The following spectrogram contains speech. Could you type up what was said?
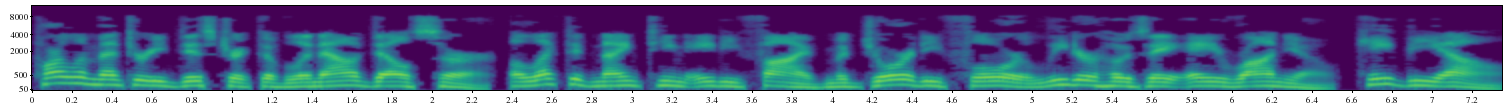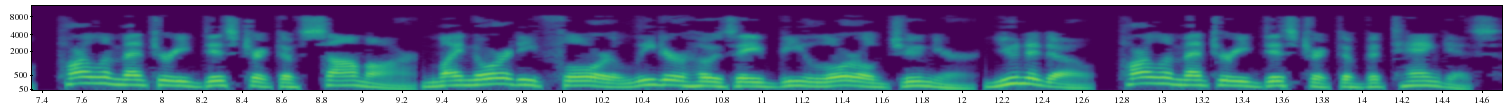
Parliamentary District of Lanao del Sur, elected 1985 Majority Floor Leader Jose A. Rano, KBL, Parliamentary District of Samar, Minority Floor Leader Jose B. Laurel Jr., UNIDO, Parliamentary District of Batangas.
